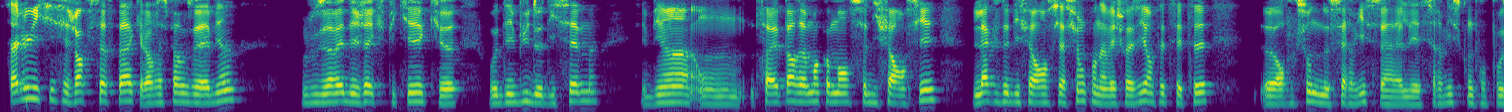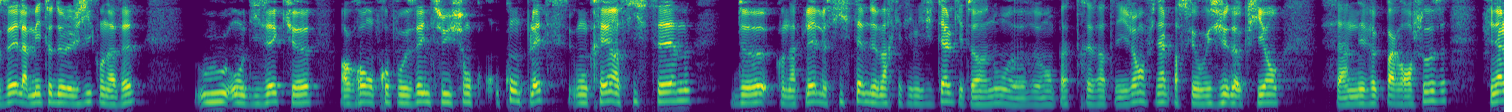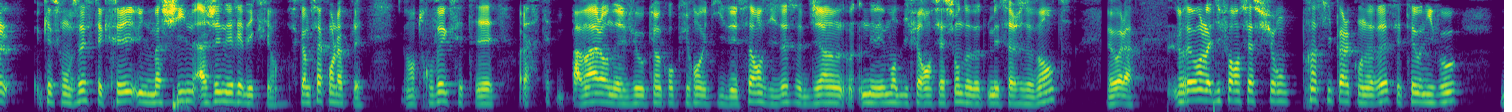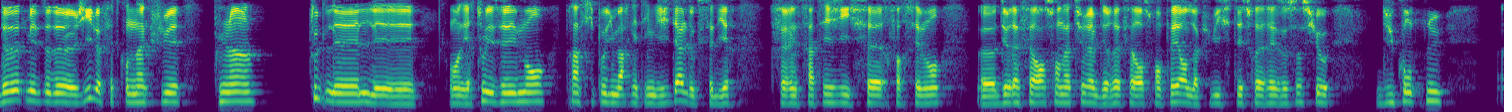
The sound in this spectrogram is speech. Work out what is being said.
Salut, ici c'est Jean-Christophe Pack, alors j'espère que vous allez bien. Je vous avais déjà expliqué que au début d'Odyssem, eh bien, on ne savait pas vraiment comment se différencier. L'axe de différenciation qu'on avait choisi, en fait, c'était euh, en fonction de nos services, euh, les services qu'on proposait, la méthodologie qu'on avait, où on disait que, en gros, on proposait une solution complète, où on créait un système de qu'on appelait le système de marketing digital, qui est un nom euh, vraiment pas très intelligent au final, parce qu'aux yeux d'un client, ça n'évoque pas grand-chose. Au final, qu'est-ce qu'on faisait? C'était créer une machine à générer des clients. C'est comme ça qu'on l'appelait. On trouvait que c'était voilà, c'était pas mal. On n'avait vu aucun concurrent utiliser ça. On se disait c'est déjà un, un, élément de différenciation de notre message de vente. Mais voilà, vraiment la différenciation principale qu'on avait, c'était au niveau de notre méthodologie, le fait qu'on incluait plein toutes les, les comment dire, tous les éléments principaux du marketing digital, donc c'est-à-dire faire une stratégie, faire forcément euh, du référencement naturel, des référencements payants, de la publicité sur les réseaux sociaux, du contenu,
